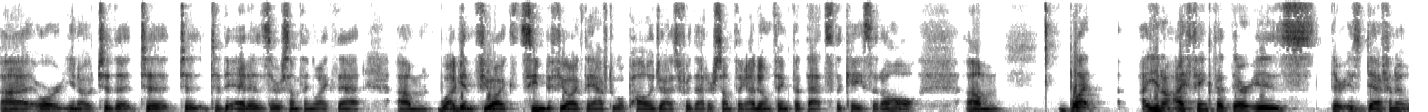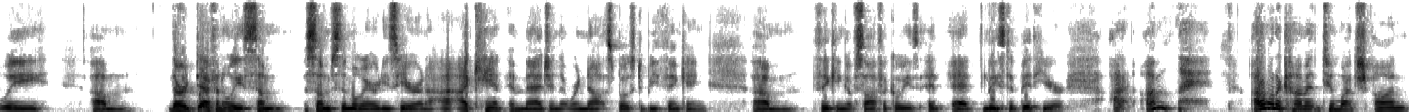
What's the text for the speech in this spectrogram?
uh, or you know to the to to to the Eddas or something like that. Um, well, again, feel like seem to feel like they have to apologize for that or something. I don't think that that's the case at all. Um, but you know, I think that there is there is definitely um, there are definitely some some similarities here, and I, I, can't imagine that we're not supposed to be thinking um, thinking of Sophocles at, at, least a bit here. I, I'm I don't want to comment too much on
